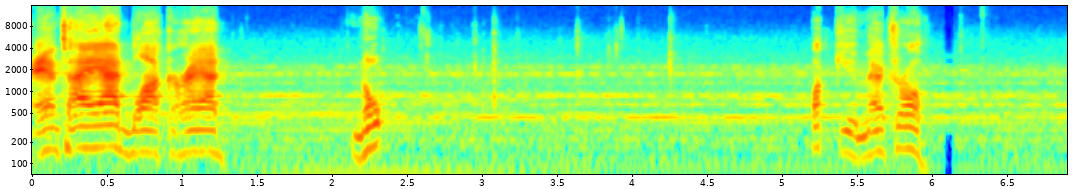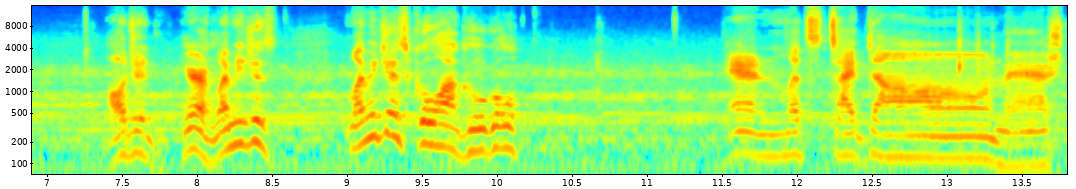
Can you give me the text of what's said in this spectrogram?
Anti-ad blocker ad. Nope. Fuck you, Metro. I'll just, here, let me just, let me just go on Google and let's type down mashed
